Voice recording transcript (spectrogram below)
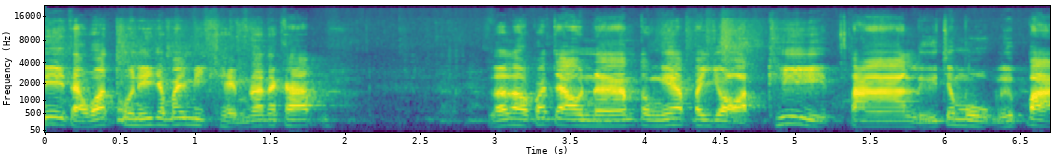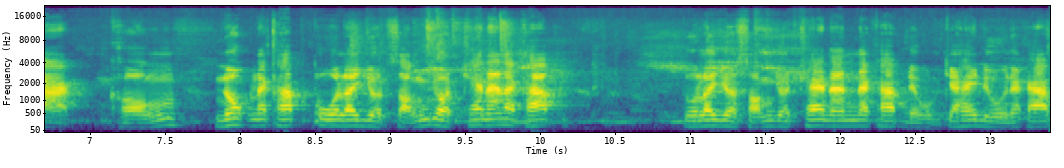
นี่แต่ว่าตัวนี้จะไม่มีเข็มแล้วนะครับ แล้วเราก็จะเอาน้ำตรงนี้ไปหยอดที่ตาหรือจมูกหรือปากของนกนะครับ ตัวละหยดสองหยดแค่นั้นแหละครับ ตัวละหยดสองหยดแค่นั้นนะครับ เดี๋ยวผมจะให้ดูนะครับ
